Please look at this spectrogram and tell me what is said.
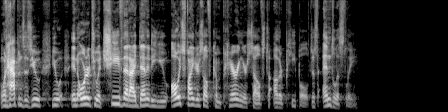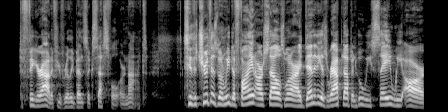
And what happens is you, you, in order to achieve that identity, you always find yourself comparing yourselves to other people, just endlessly, to figure out if you've really been successful or not. See, the truth is, when we define ourselves, when our identity is wrapped up in who we say we are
